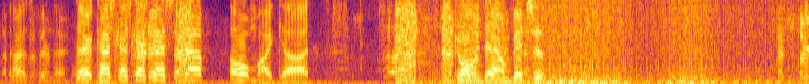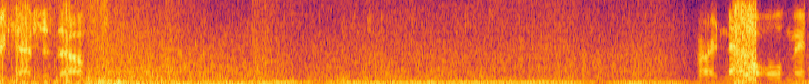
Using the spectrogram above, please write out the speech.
That Oh, bike it's was been there. There, cache, cache, cache, There it is, cache, stop! Oh my god. Going down, bitches. That's three caches now. Alright, now old man.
